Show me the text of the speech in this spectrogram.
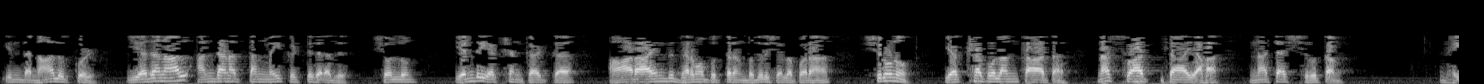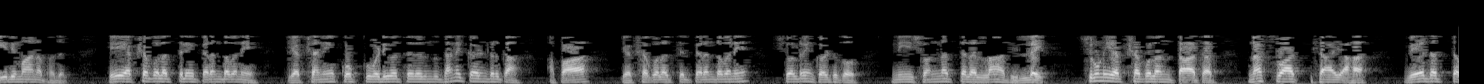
இந்த நாளுக்குள் எதனால் அந்தணத்தன்மை கிட்டுகிறது? சொல்லும். என்று யக்ஷன் கேட்க ஆராய்ந்து தர்மபுத்திரன் பதில் சொல்ல போறான். ஸ்ருணு யக்ஷகுலம் தாத்த ந சுவாத்தியாய நச்ச ஸ்ருதம். தைரியமான பதில். ஹே யக்ஷகுலத்திலே பிறந்தவனே யக்ஷனே கொக்கு வடிவத்திலிருந்து தானே கேண்டிருக்கான் அப்பா யக்ஷகுலத்தில் பிறந்தவனே சொல்றேன் கேட்டுக்கோ. நீ சொன்னத்திலெல்லாம் அது இல்லை. ஸ்ருணு யக்ஷகுலம் தாத்தர் ந சுவாத்தியாய வேதத்தை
